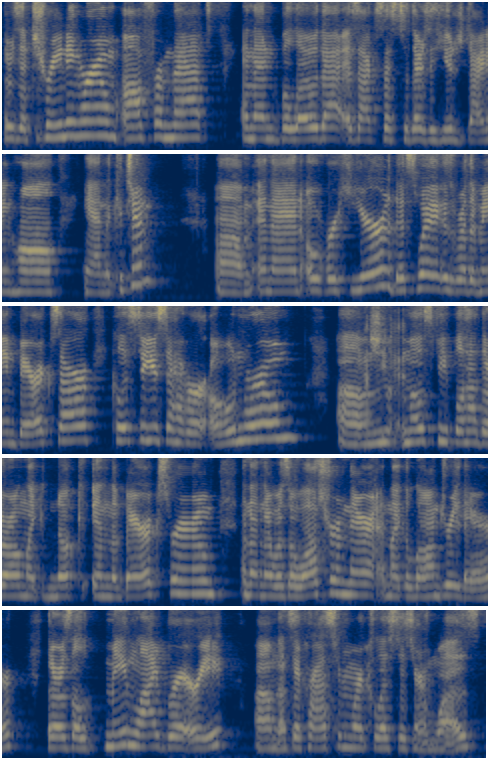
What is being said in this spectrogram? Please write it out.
There's a training room off from that. And then below that is access to there's a huge dining hall and the kitchen. Um, and then over here, this way is where the main barracks are. Callista used to have her own room. Um, Yeah, most people had their own like nook in the barracks room, and then there was a washroom there and like a laundry there. There was a main library um, that's across from where Callista's room was,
